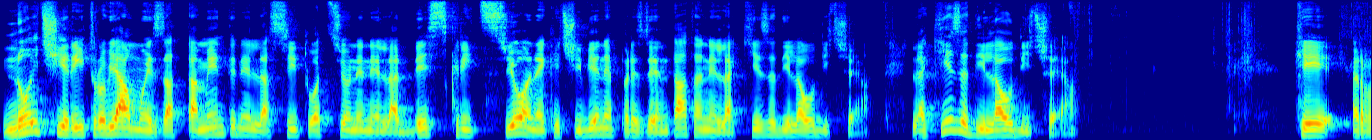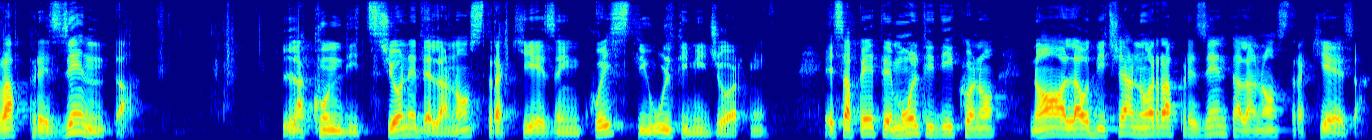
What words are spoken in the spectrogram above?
noi ci ritroviamo esattamente nella situazione, nella descrizione che ci viene presentata nella chiesa di Laodicea. La chiesa di Laodicea, che rappresenta la condizione della nostra chiesa in questi ultimi giorni, e sapete, molti dicono, no, Laodicea non rappresenta la nostra chiesa.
